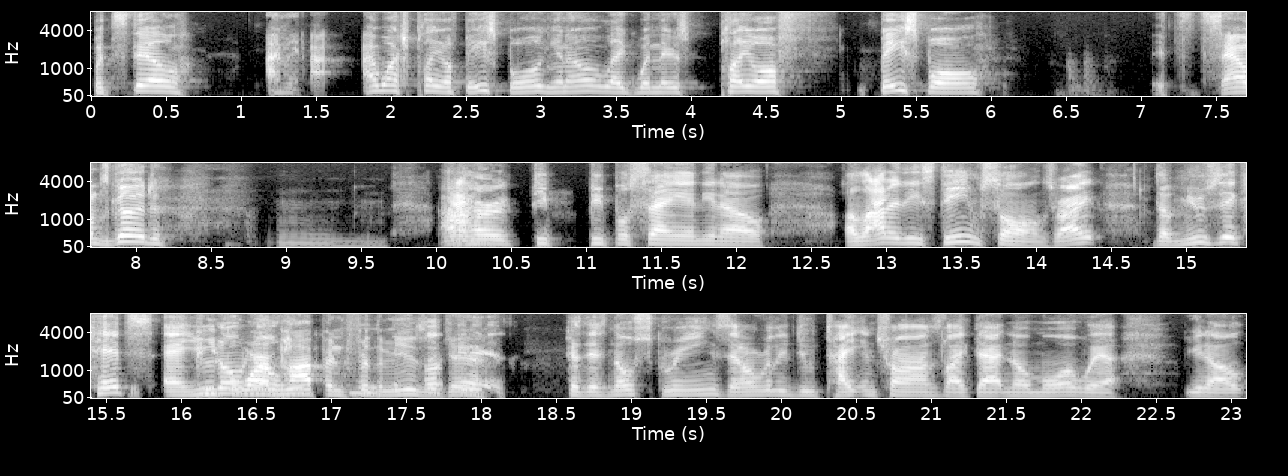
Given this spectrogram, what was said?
But still, I mean, I, I watch playoff baseball. You know, like when there's playoff baseball, it sounds good. Mm. I I, don't know. heard peop people saying, you know, a lot of these theme songs, right? The music hits, and you People don't weren't know popping for the music, fuck yeah. Because there's no screens. They don't really do Titantrons like that no more, where you know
